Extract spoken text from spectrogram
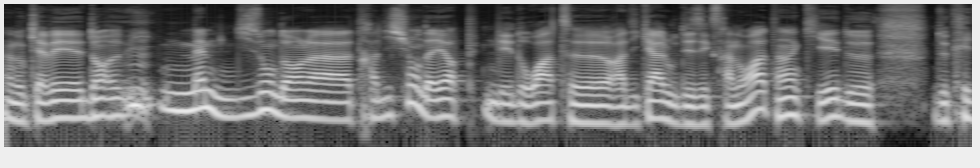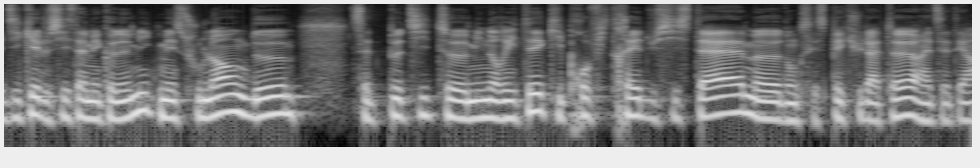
Hein, donc il y avait, dans, mm. même disons dans la tradition d'ailleurs des droites euh, radicales ou des extrêmes droites, hein, qui est de, de critiquer le système économique, mais sous l'angle de cette petite minorité qui profiterait du système, euh, donc ces spéculateurs, etc.,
